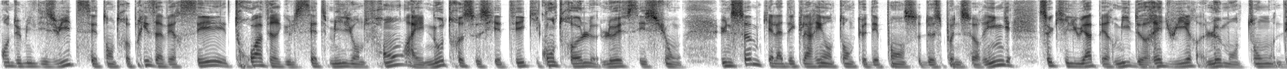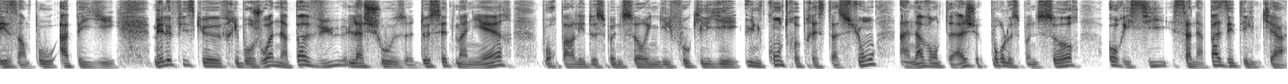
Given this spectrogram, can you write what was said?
En 2018, cette entreprise a versé 3,7 millions de francs à une autre société qui contrôle le FC Sion. Une somme qu'elle a déclarée en tant que dépense de sponsoring, ce qui lui a permis de réduire le montant des impôts à payer. Mais le fisc fribourgeois n'a pas vu la chose de cette manière. Pour parler de sponsoring, il faut qu'il y ait une contre-prestation, un avantage pour le sponsor. Or ici, ça n'a pas été le cas.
